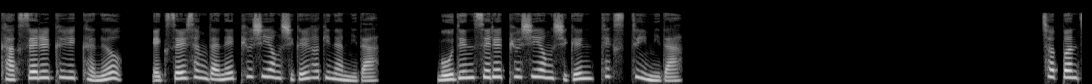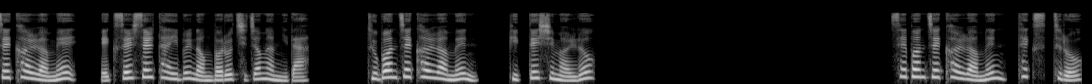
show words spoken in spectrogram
각 셀을 클릭한 후 엑셀 상단의 표시 형식을 확인합니다. 모든 셀의 표시 형식은 텍스트입니다. 첫 번째 column에 엑셀 셀 타입을 number로 지정합니다. 두 번째 column은 big decimal로 세 번째 column은 텍스트로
